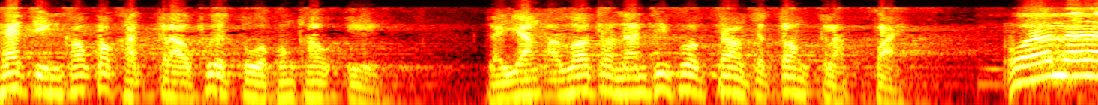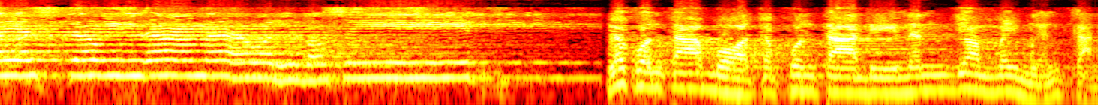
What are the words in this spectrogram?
แท้จริงเขาก็ขัดเกลาเพื่อตัวของเขาเอง และยังอัลลอฮ์เท่านั้นที่พวกเจ้าจะต้องกลับไปและคนตาบอดกับคนตาดีนั้นย่อมไม่เหมือนกัน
